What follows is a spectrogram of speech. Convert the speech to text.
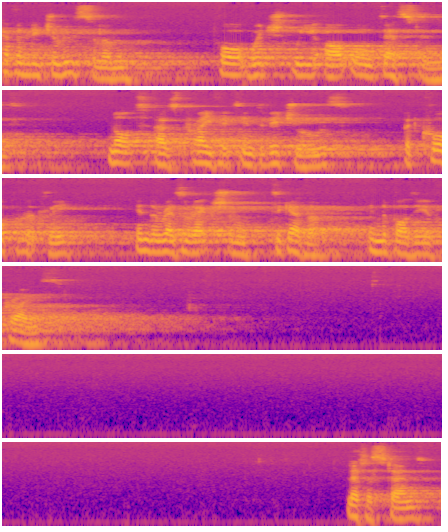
heavenly Jerusalem for which we are all destined, not as private individuals, but corporately in the resurrection together in the body of Christ. Let us stand.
